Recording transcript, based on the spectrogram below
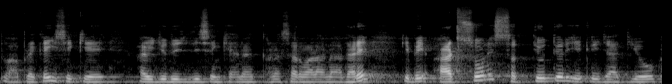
તો આપણે કહી શકીએ, આવી જુદી જુદી સંખ્યાના ઘણા સરવાળાના આધારે કે ભાઈ આઠસો ને સત્યોતેર જેટલી જાતિઓ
